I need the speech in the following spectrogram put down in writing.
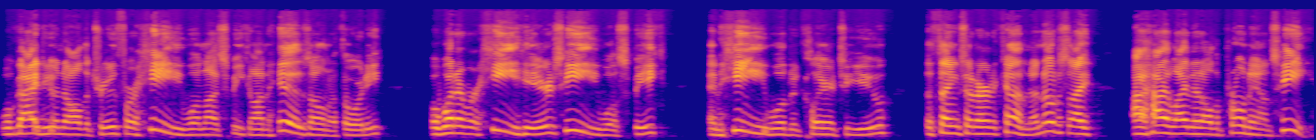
will guide you into all the truth, for he will not speak on his own authority, but whatever he hears, he will speak, and he will declare to you the things that are to come. Now, notice I I highlighted all the pronouns he.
